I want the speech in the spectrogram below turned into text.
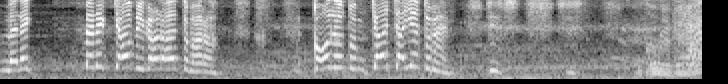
मैंने मैंने क्या बिगाड़ा है तुम्हारा? कौन हो तुम? क्या चाहिए तुम्हें? भूल गया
